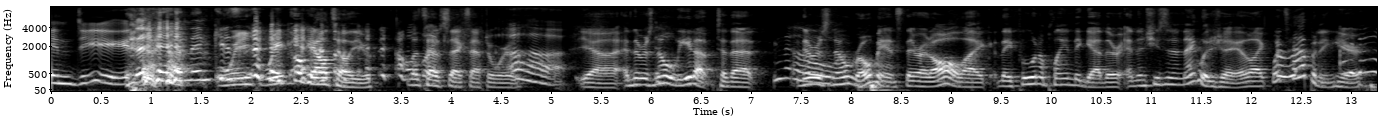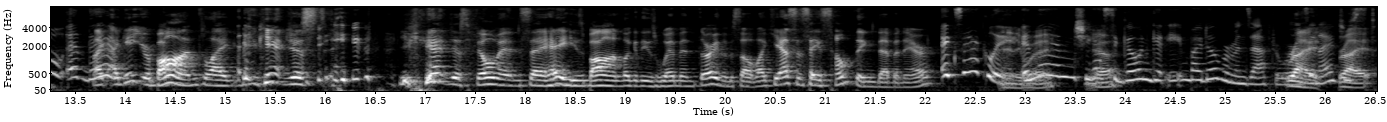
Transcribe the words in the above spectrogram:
indeed?" and then kisses wink, her. wink. Okay, I'll tell you. Oh Let's like, have sex afterward. Uh. yeah, and there was no lead up to that. no. There was no romance there at all. Like they flew in a plane together, and then she's in a negligee. Like, what's uh-huh. happening here? know, and like, I get your Bond, like, but you can't just you can't just film it and say, "Hey, he's Bond. Look at these women throwing themselves." Like, he has to say something debonair. Exactly. and then she has to go and get eaten by Dobermans afterwards. Right, and I just right.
